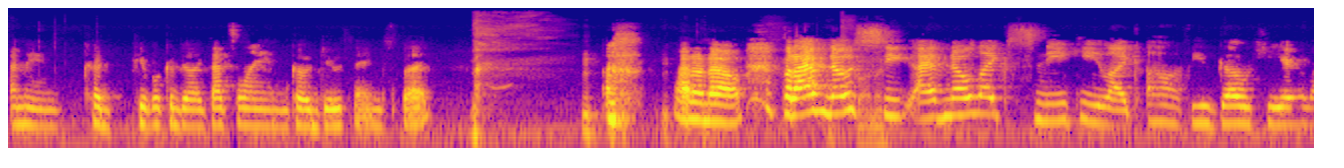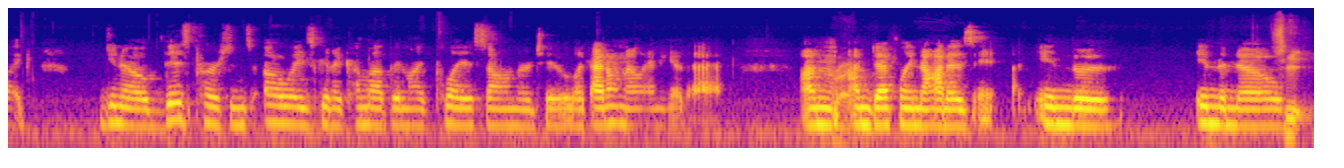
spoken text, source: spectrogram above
I mean, could people could be like that's lame, go do things, but I don't know. But I have no see, I have no like sneaky like oh if you go here like you know this person's always gonna come up and like play a song or two. Like I don't know any of that. I'm Right. I'm definitely not as in, in the in the know. So you,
